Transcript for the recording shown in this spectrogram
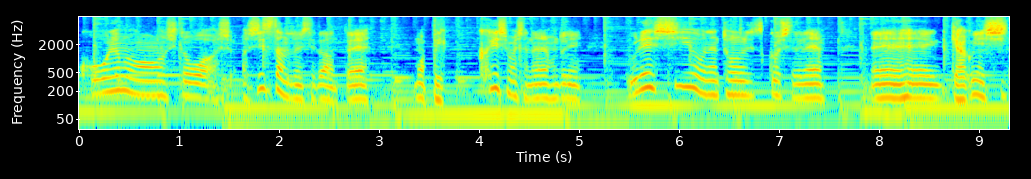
郡山の人をアシスタントにしてたなんてね、まあ、びっくりしましたね、本当に。嬉しいをね、通り越してね、えー、逆に嫉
